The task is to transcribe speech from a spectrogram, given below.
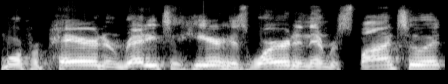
more prepared and ready to hear his word and then respond to it,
